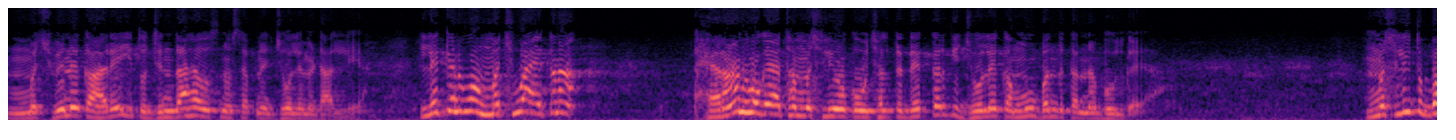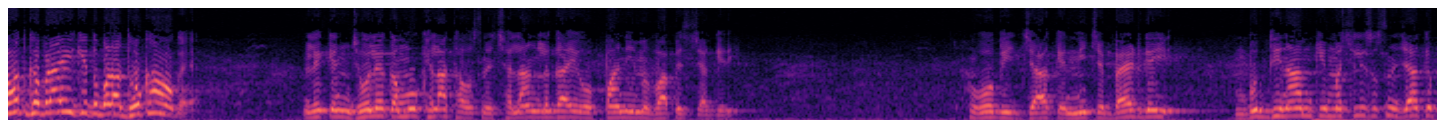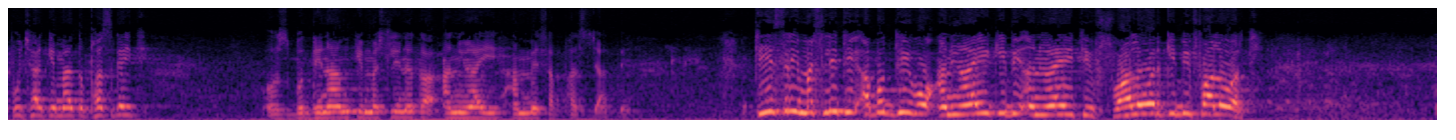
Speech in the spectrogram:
मछुए ने कहा, अरे, ये तो ज़िंदा है, उसने उसे अपने झोले में डाल लिया। लेकिन वो मछुआ इतना हैरान हो गया था मछलियों को उछलते देखकर कि झोले का मुँह बंद करना भूल गया। मछली तो बहुत घबराई कि तो बड़ा धोखा हो गया। लेकिन झोले का मुँह खिला था उसने, छलांग लगाई वो पानी में वापस जा गिरी। वो भी जाके नीचे बैठ गई। बुद्धि नाम की मछली से उसने जाके पूछा कि मैं तो फंस गई थी। उस बुद्धि नाम की मछली ने कहा, अनुयायी हमेशा फंस जाते। तीसरी मछली थी अबुद्धि, वो अनुयायी की भी अनुयायी थी, फॉलोअर की भी फॉलोअर थी।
